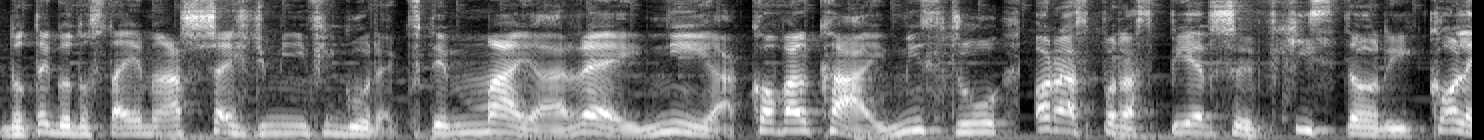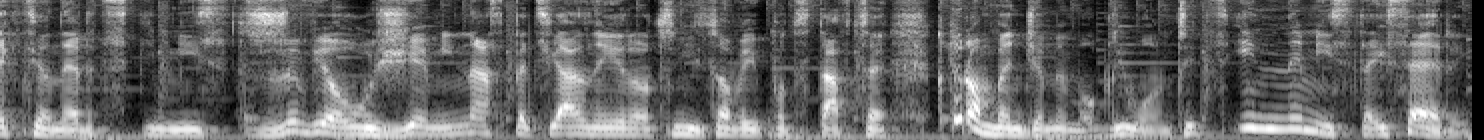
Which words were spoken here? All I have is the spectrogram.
Do tego dostajemy aż 6 minifigurek, w tym Maja, Rey, Nia, Kowal Kai, Mistrzu oraz po raz pierwszy w historii kolekcjonerski mistrz żywiołu ziemi na specjalnej rocznicowej podstawce, którą będziemy mogli łączyć z innymi z tej serii.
